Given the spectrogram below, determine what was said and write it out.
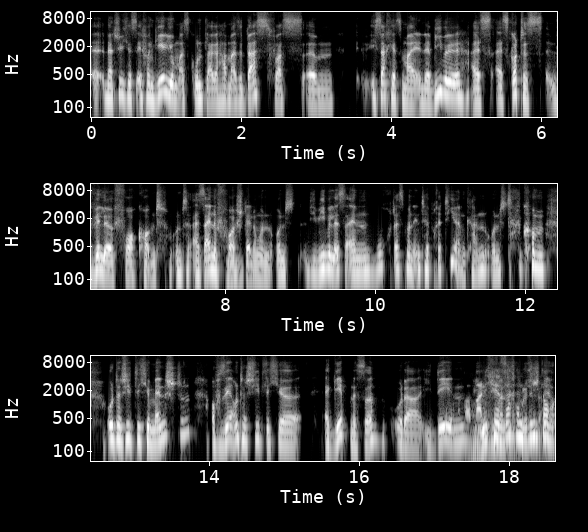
äh, natürlich das Evangelium als Grundlage haben, also das, was ähm, ich sage jetzt mal in der Bibel als als Gottes Wille vorkommt und als seine mhm. Vorstellungen und die Bibel ist ein Buch, das man interpretieren kann und da kommen unterschiedliche Menschen auf sehr unterschiedliche Ergebnisse oder Ideen, aber manche wie, Sachen sind doch,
